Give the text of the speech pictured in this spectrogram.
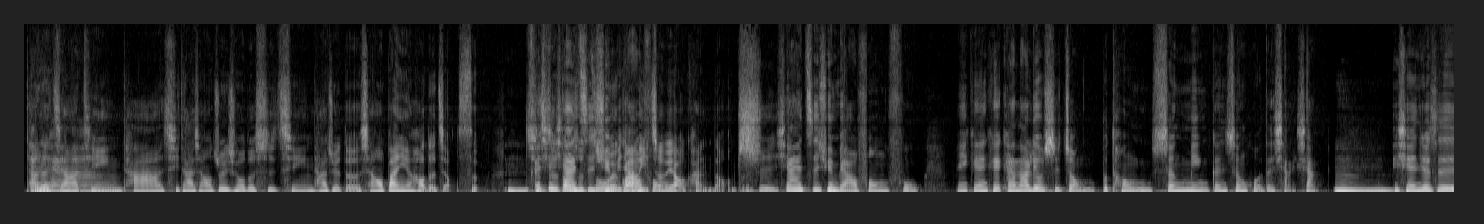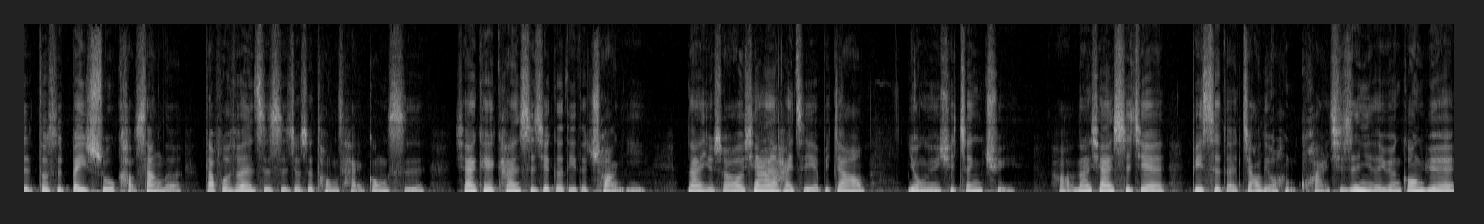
他的家庭，他其他想要追求的事情，他觉得想要扮演好的角色。嗯，而且现在资讯比较管理者要看到的是，现在资讯比较丰富。每个人可以看到六十种不同生命跟生活的想象。嗯，以前就是都是背书考上的，大部分的知识就是同侪公司。现在可以看世界各地的创意。那有时候现在的孩子也比较勇于去争取。好，那现在世界彼此的交流很快。其实你的员工越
